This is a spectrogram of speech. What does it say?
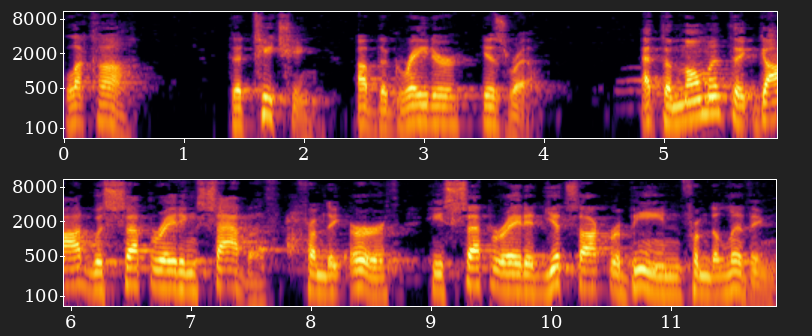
Lecha, the teaching of the greater Israel. At the moment that God was separating Sabbath from the earth, he separated Yitzhak Rabin from the living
